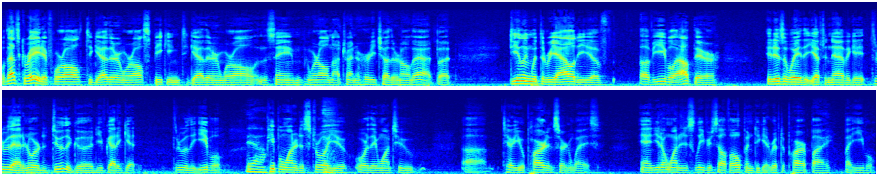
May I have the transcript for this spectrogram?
Well, that's great if we're all together and we're all speaking together and we're all in the same and we're all not trying to hurt each other and all that. But dealing with the reality of of evil out there, it is a way that you have to navigate through that. In order to do the good, you've got to get through the evil. Yeah. People want to destroy you, or they want to uh, tear you apart in certain ways, and you don't want to just leave yourself open to get ripped apart by by evil.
